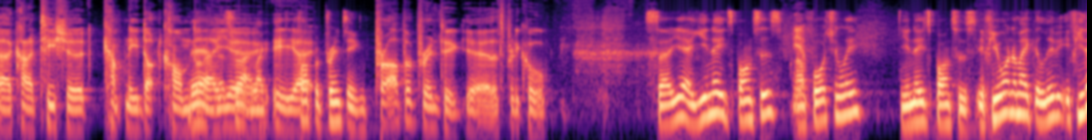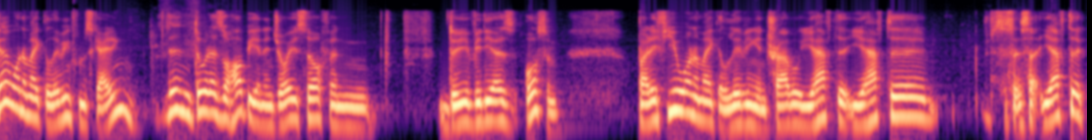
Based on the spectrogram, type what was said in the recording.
a kind of t-shirt company.com. Yeah, that's right. Like he, uh, proper printing. Proper printing. Yeah, that's pretty cool. So yeah, you need sponsors. Yep. Unfortunately, you need sponsors. If you want to make a living, if you don't want to make a living from skating, then do it as a hobby and enjoy yourself and do your videos. Awesome. But if you want to make a living and travel, you have to you have to you have to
